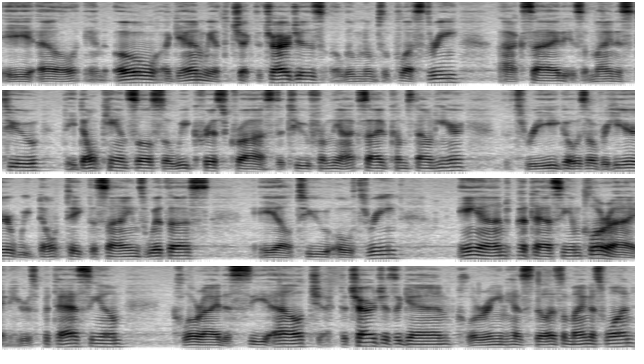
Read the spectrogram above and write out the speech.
Al and O. Again, we have to check the charges. Aluminum's a plus 3. Oxide is a minus 2. They don't cancel, so we crisscross. The 2 from the oxide comes down here. The 3 goes over here. We don't take the signs with us. Al2O3. And potassium chloride. Here's potassium. Chloride is Cl. Check the charges again. Chlorine has still has a minus 1.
